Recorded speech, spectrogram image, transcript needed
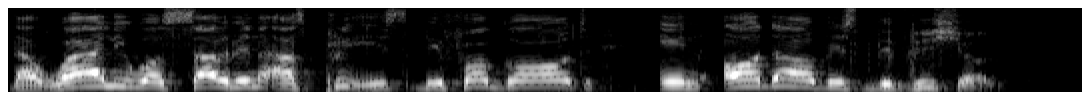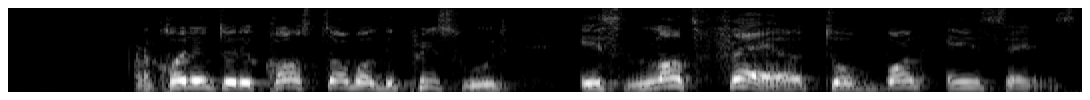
that while he was serving as priest before God in order of his division. According to the custom of the priesthood, his lot fell to burn incense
